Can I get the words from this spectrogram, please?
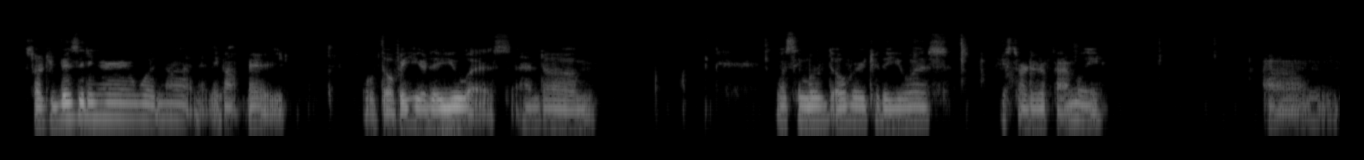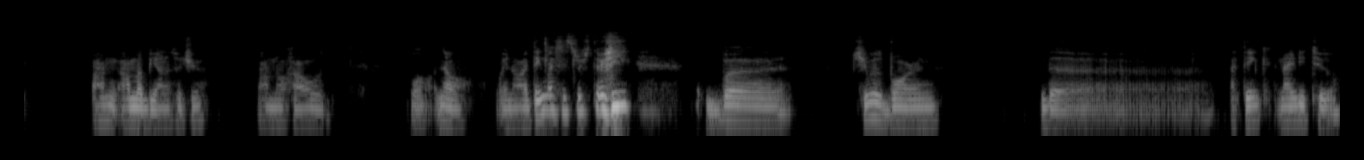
started visiting her and whatnot, and they got married. Moved over here to the U.S. and um, once he moved over to the U.S., they started a family. Um, I'm, I'm gonna be honest with you. I don't know how. old. Well, no, wait, no. I think my sister's thirty, but she was born the I think ninety two,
